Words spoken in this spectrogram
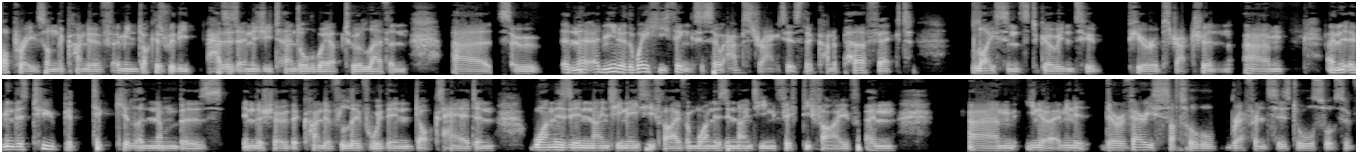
operates on the kind of, I mean, Doc is really has his energy turned all the way up to 11. Uh, so, and, and, you know, the way he thinks is so abstract. It's the kind of perfect license to go into pure abstraction. Um, and I mean, there's two particular numbers in the show that kind of live within Doc's head, and one is in 1985 and one is in 1955. And um, you know, I mean, it, there are very subtle references to all sorts of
